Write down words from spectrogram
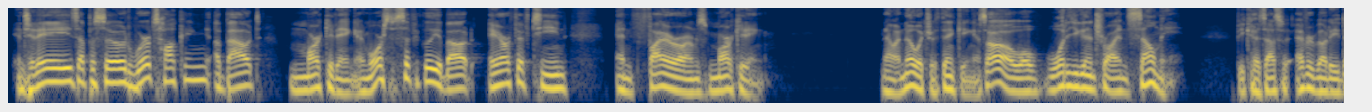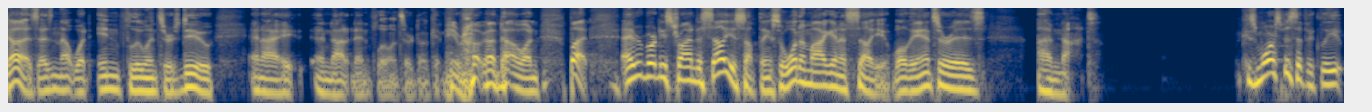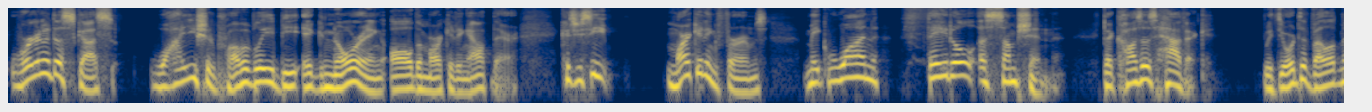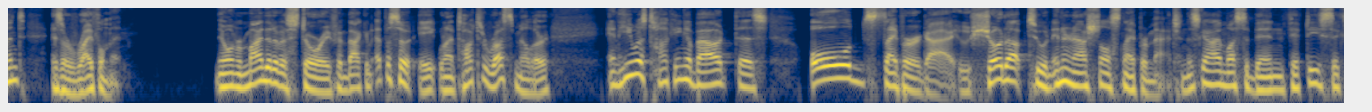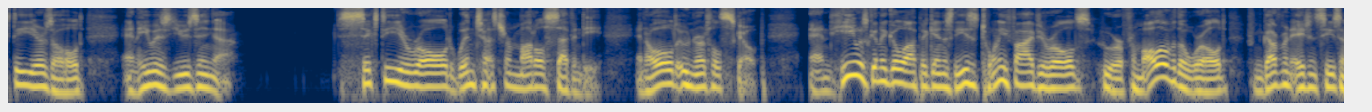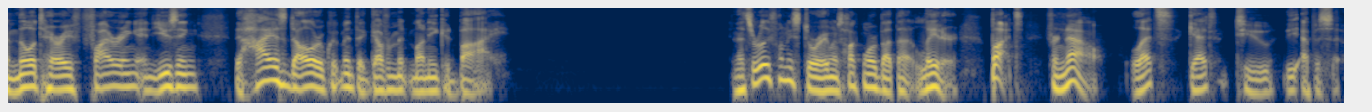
In today's episode, we're talking about marketing and more specifically about AR 15 and firearms marketing. Now, I know what you're thinking is, oh, well, what are you going to try and sell me? Because that's what everybody does. Isn't that what influencers do? And I am not an influencer, don't get me wrong on that one. But everybody's trying to sell you something. So what am I going to sell you? Well, the answer is I'm not. Because more specifically, we're going to discuss why you should probably be ignoring all the marketing out there. Because you see, marketing firms make one fatal assumption that causes havoc with your development as a rifleman. Now, I'm reminded of a story from back in episode eight when I talked to Russ Miller, and he was talking about this old sniper guy who showed up to an international sniper match. And this guy must have been 50, 60 years old, and he was using a 60 year old Winchester Model 70, an old Unertl scope. And he was going to go up against these 25 year olds who were from all over the world, from government agencies and military, firing and using the highest dollar equipment that government money could buy. And that's a really funny story. I'm going to talk more about that later. But for now, let's get to the episode.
